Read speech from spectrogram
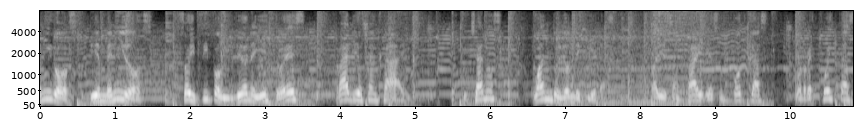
amigos, bienvenidos. Soy Pipo Biblione y esto es Radio Shanghai. Escuchanos cuando y donde quieras. Radio Shanghai es un podcast con respuestas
